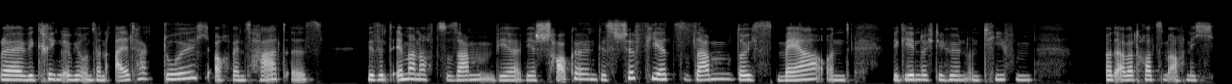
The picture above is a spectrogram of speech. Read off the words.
äh, wir kriegen irgendwie unseren Alltag durch, auch wenn es hart ist. Wir sind immer noch zusammen, wir, wir schaukeln das Schiff hier zusammen durchs Meer und wir gehen durch die Höhen und Tiefen und aber trotzdem auch nicht,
